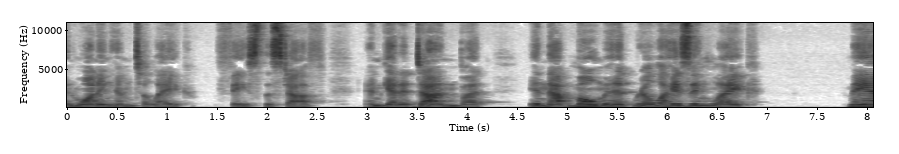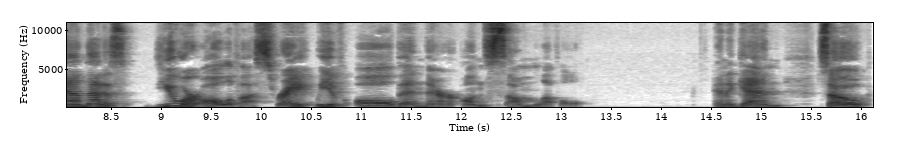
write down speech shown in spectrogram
and wanting him to like face the stuff and get it done, but in that moment realizing like man that is you are all of us right we have all been there on some level and again so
